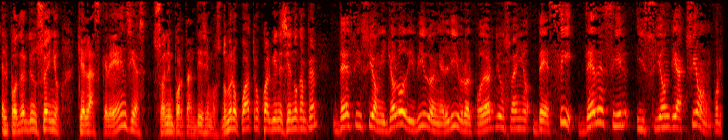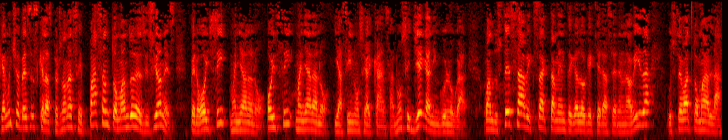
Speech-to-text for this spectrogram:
El poder de un sueño, que las creencias son importantísimos. Número cuatro, ¿cuál viene siendo campeón? Decisión, y yo lo divido en el libro El Poder de un Sueño de sí, de decir y de acción, porque hay muchas veces que las personas se pasan tomando decisiones, pero hoy sí, mañana no, hoy sí, mañana no, y así no se alcanza, no se llega a ningún lugar. Cuando usted sabe exactamente qué es lo que quiere hacer en la vida, usted va a tomar la,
